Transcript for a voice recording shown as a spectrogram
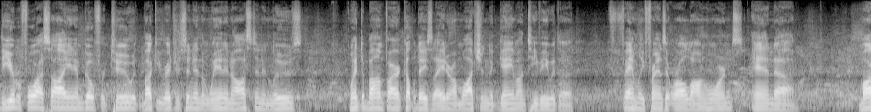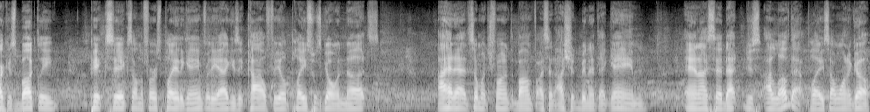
the year before, I saw A&M go for two with Bucky Richardson in the win in Austin and lose. Went to Bonfire a couple days later. I'm watching the game on TV with the family friends that were all Longhorns, and uh, Marcus Buckley pick six on the first play of the game for the Aggies at Kyle Field. Place was going nuts. I had had so much fun at the bonfire. I said I should have been at that game, and I said that just I love that place. I want to go.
